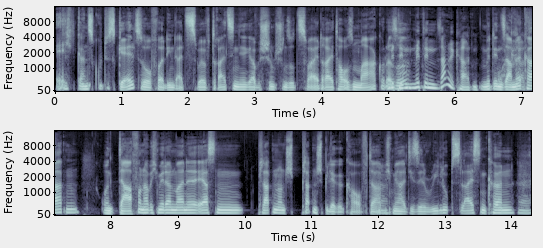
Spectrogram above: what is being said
echt ganz gutes Geld so verdient. Als 12-, 13-Jähriger bestimmt schon so 2.000, 3.000 Mark oder Mit, so. den, mit den Sammelkarten. mit den Boah, Sammelkarten. Und davon habe ich mir dann meine ersten Platten und Plattenspiele gekauft. Da habe ich mir halt diese Reloops leisten können. Ja.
